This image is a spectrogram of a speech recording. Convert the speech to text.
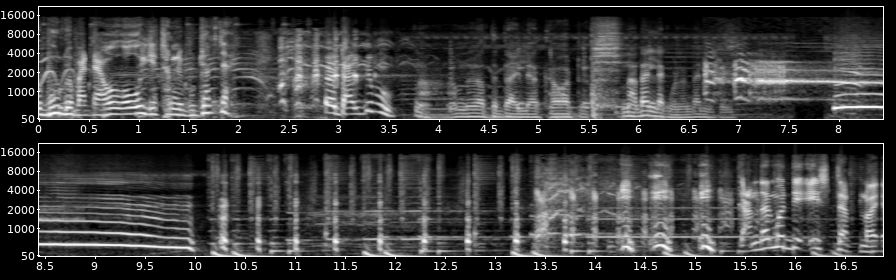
ও বুড়ো বাটা ও ওই যে সামনে বুঝান যায়। এ ডাল দিমু? না আপনার রাতে ডাইল আর খাওয়াটা না ডাইল লাগবে না ডাইল লাগবে না। কান্দার মধ্যে স্টার্ট লয়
